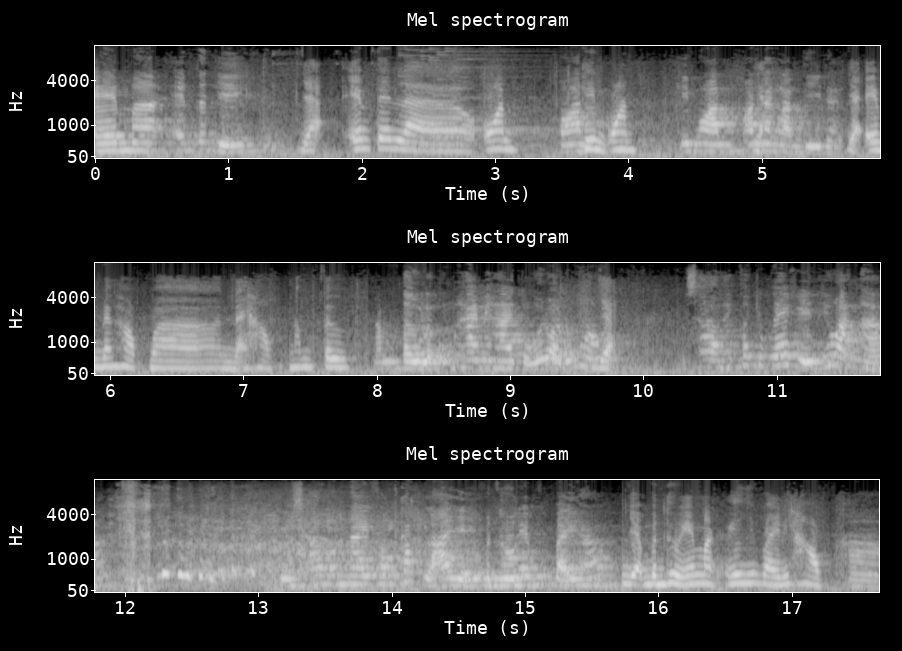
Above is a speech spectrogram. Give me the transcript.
em à, em tên gì? Dạ, em tên là Oanh, Oanh. Kim Oanh Kim Oanh Oanh Dạ. đang làm gì nè? Dạ, em đang học à, đại học năm tư. Năm tư là cũng 22 tuổi rồi đúng không? Dạ. Sao thấy có chút ghét gì thiếu ăn hả? Thì sao hôm nay phong cách lạ vậy? Bình thường em cũng vậy hả? Dạ, bình thường em mặc y như vậy đi học. À.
